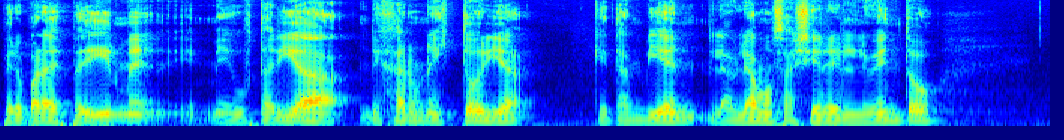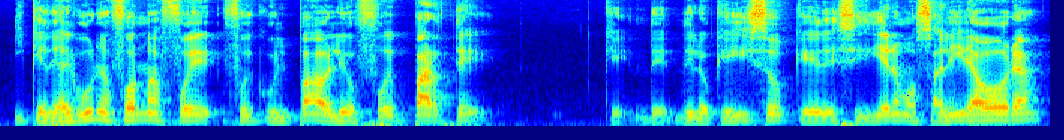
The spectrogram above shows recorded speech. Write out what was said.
pero para despedirme eh, me gustaría dejar una historia que también la hablamos ayer en el evento y que de alguna forma fue, fue culpable o fue parte de, de lo que hizo que decidiéramos salir ahora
